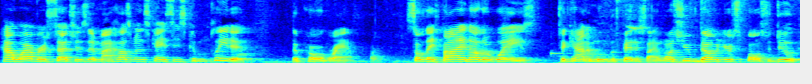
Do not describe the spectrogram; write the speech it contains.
However, such as in my husband's case, he's completed the program. So they find other ways to kind of move the finish line. Once you've done what you're supposed to do,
